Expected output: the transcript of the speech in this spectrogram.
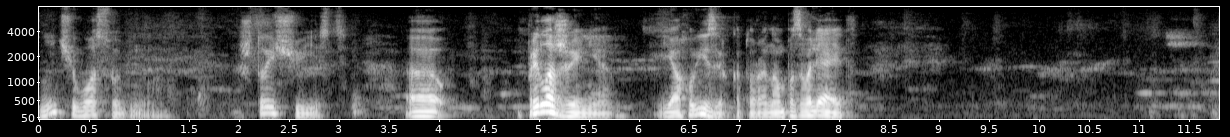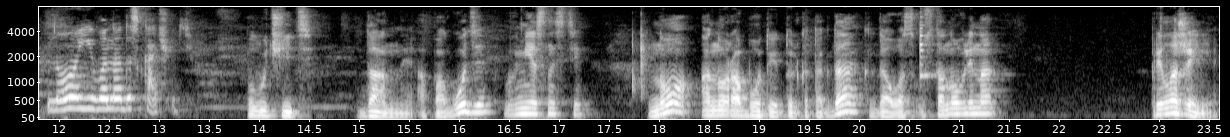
Ничего особенного. Что еще есть? Э, Приложение Yahoo Wizard, которое нам позволяет Но его надо скачивать. получить данные о погоде в местности, но оно работает только тогда, когда у вас установлено приложение.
